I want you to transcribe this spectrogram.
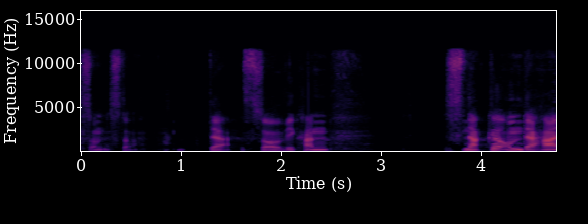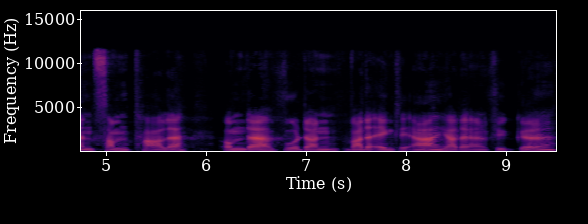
som det står der. Så vi kan snakke om det, ha en samtale om det, hvordan, hva det egentlig er. Ja, det er en fugl,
